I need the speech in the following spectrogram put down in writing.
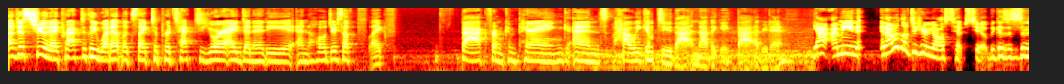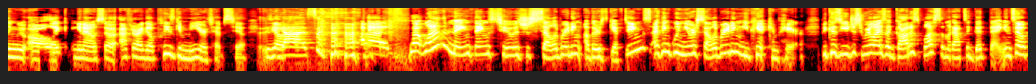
Of just truly like practically what it looks like to protect your identity and hold yourself like back from comparing and how we can do that and navigate that every day. Yeah, I mean, and I would love to hear y'all's tips too, because this is something we all like, you know. So after I go, please give me your tips too. Yes. uh, but one of the main things too is just celebrating others' giftings. I think when you're celebrating, you can't compare because you just realize that God has blessed them. Like that's a good thing. And so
